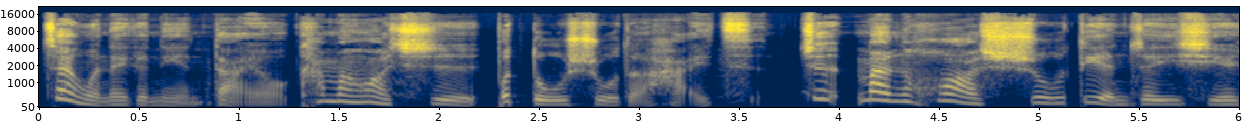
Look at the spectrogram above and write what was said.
在我那个年代哦，看漫画是不读书的孩子。这漫画书店这一些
